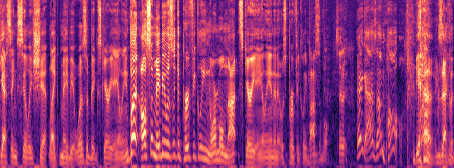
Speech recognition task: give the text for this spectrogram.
guessing silly shit, like maybe it was a big scary alien, but also maybe it was like a perfectly normal, not scary alien, and it was perfectly possible. Said, "Hey guys, I'm Paul." Yeah, exactly.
